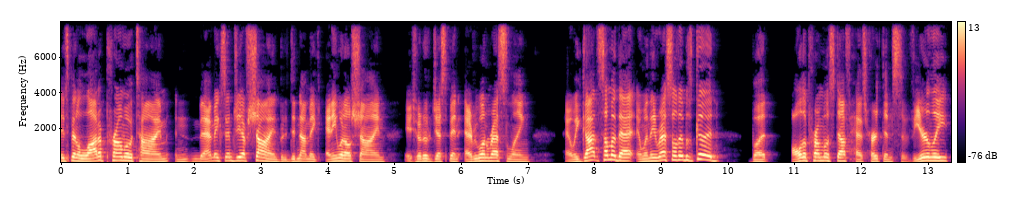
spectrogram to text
it's been a lot of promo time, and that makes MJF shine, but it did not make anyone else shine. It should have just been everyone wrestling, and we got some of that. And when they wrestled, it was good, but all the promo stuff has hurt them severely.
